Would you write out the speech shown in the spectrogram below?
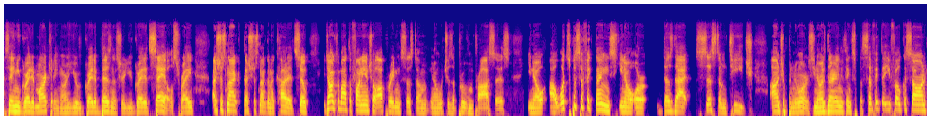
saying you're great at marketing or you're great at business or you're great at sales, right? That's just not that's just not going to cut it. So you talked about the financial operating system, you know, which is a proven process. You know, uh, what specific things, you know, or does that system teach entrepreneurs? You know, is there anything specific that you focus on,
